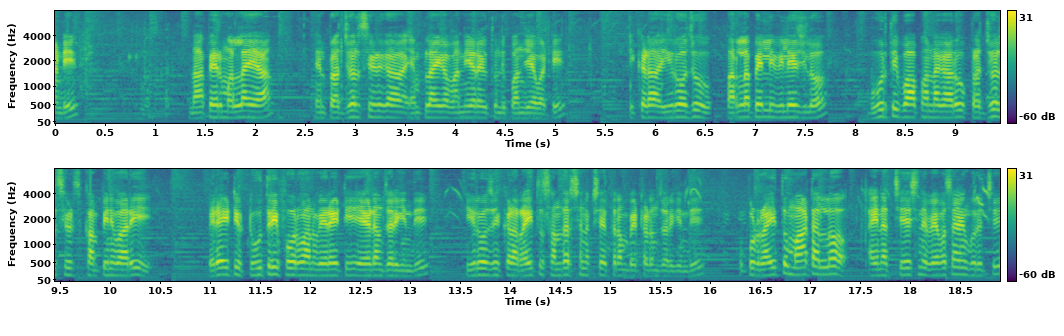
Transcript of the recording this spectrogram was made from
అండి. నా పేరు మల్లయ్య. నేను ప్రజ్వల్ సీడ్గా ఎంప్లాయీగా వన్ ఇయర్ అవుతుంది పని చేయబట్టి ఇక్కడ ఈరోజు పర్లపల్లి విలేజ్లో భూర్తి బాపన్న గారు ప్రజ్వల్ సీడ్స్ కంపెనీ వారి variety two three four one variety వేయడం జరిగింది. ఈరోజు ఇక్కడ రైతు సందర్శన క్షేత్రం పెట్టడం జరిగింది. ఇప్పుడు రైతు మాటల్లో ఆయన చేసిన వ్యవసాయం గురించి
